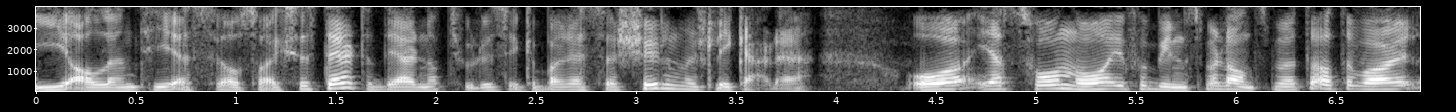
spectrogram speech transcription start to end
i all den tid SV også har eksistert. Det er naturligvis ikke bare SVs skyld, men slik er det. Og jeg så nå i forbindelse med landsmøtet at det var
